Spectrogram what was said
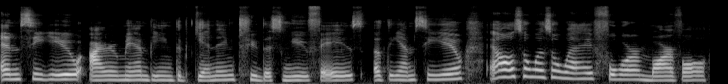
MCU, Iron Man being the beginning to this new phase of the MCU. It also was a way for Marvel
